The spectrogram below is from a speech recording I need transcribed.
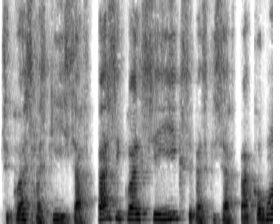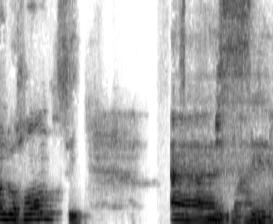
C'est quoi? C'est parce qu'ils savent pas c'est quoi le CX C'est parce qu'ils savent pas comment le rendre? C'est euh,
